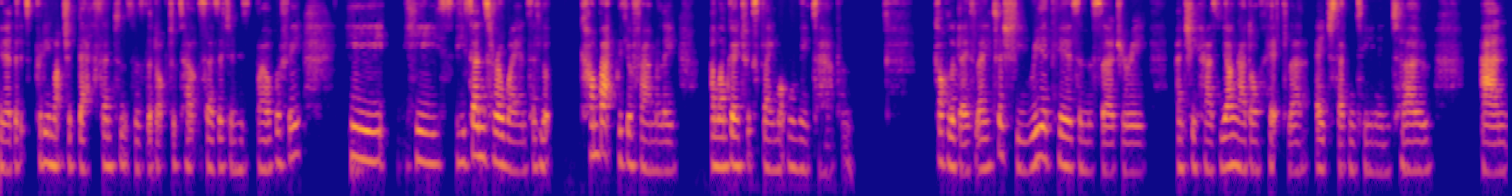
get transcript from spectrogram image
you know, that it's pretty much a death sentence, as the doctor tell, says it in his biography. He, he, he sends her away and says, Look, come back with your family and I'm going to explain what will need to happen. A couple of days later, she reappears in the surgery and she has young Adolf Hitler, age 17, in tow and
